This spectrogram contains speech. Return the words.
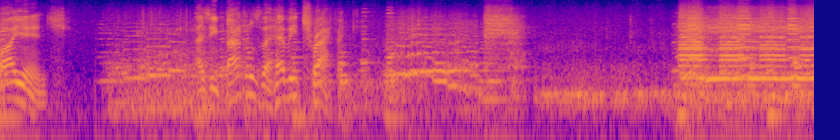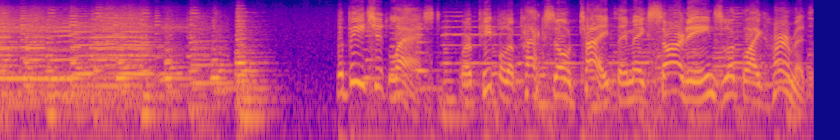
by inch. As he battles the heavy traffic. The beach at last, where people are packed so tight they make sardines look like hermits.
